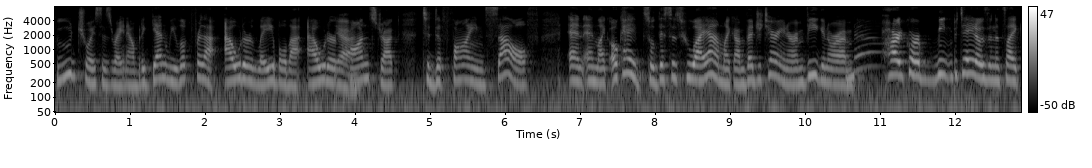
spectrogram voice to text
food choices right now. But again we look for that outer label that outer Yeah. construct to define self. And and like okay so this is who i am. Like i'm vegetarian or i'm vegan or i'm No. Hardcore meat and potatoes and it's like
